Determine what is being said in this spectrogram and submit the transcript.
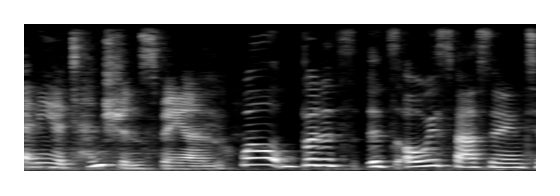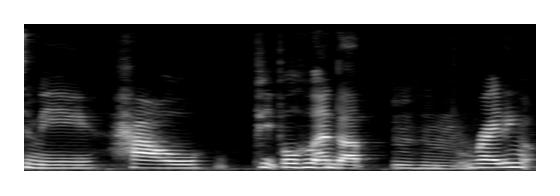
any attention span. Well, but it's it's always fascinating to me how people who end up Mm-hmm. writing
